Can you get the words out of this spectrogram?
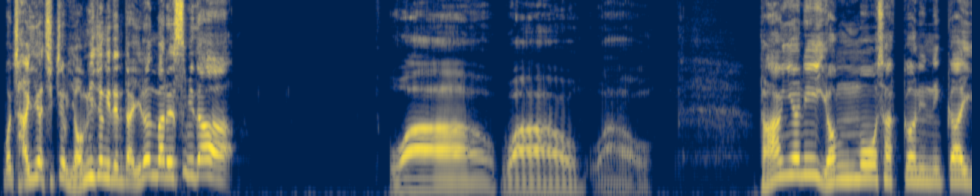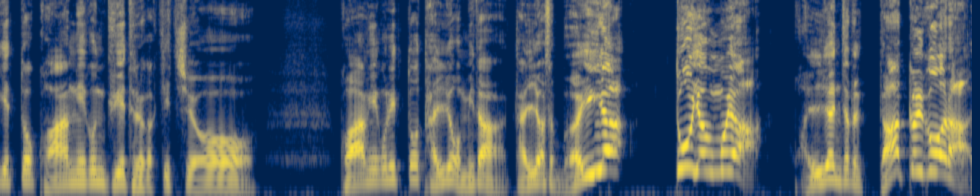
뭐 자기가 직접 영의정이 된다 이런 말을 했습니다. wow, wow, wow. 당연히 역모 사건이니까 이게 또 광해군 귀에 들어갔겠죠. 광해군이 또 달려옵니다. 달려와서 뭐야? 또 역모야? 관련자들 다 끌고 와라.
